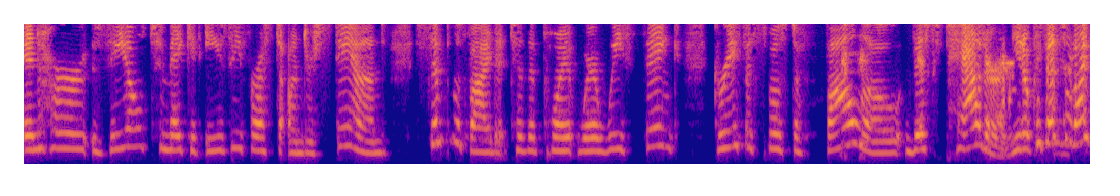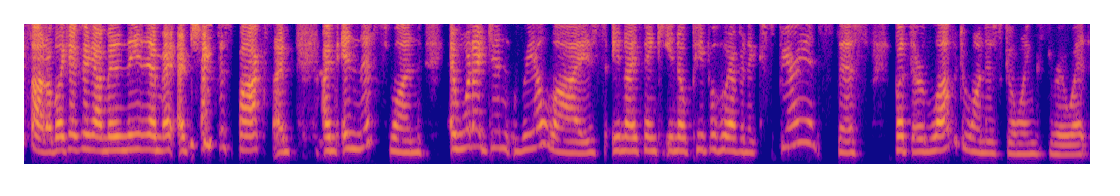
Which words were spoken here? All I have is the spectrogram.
in her zeal to make it easy for us to understand, simplified it to the point where we think grief is supposed to follow this pattern, you know, because that's what I thought. I'm like, okay, I'm in the, I'm, I check this box. I'm, I'm in this one. And what I didn't realize, and I think, you know, people who haven't experienced this, but their loved one is going going through it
